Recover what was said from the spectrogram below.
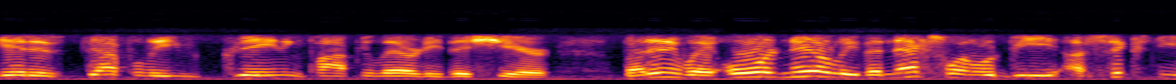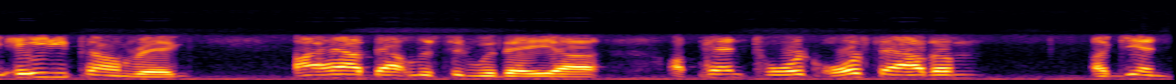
it is definitely gaining popularity this year. But anyway, ordinarily the next one would be a 60, 80 pound rig. I have that listed with a uh, a Penn Torque or Fathom. Again,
